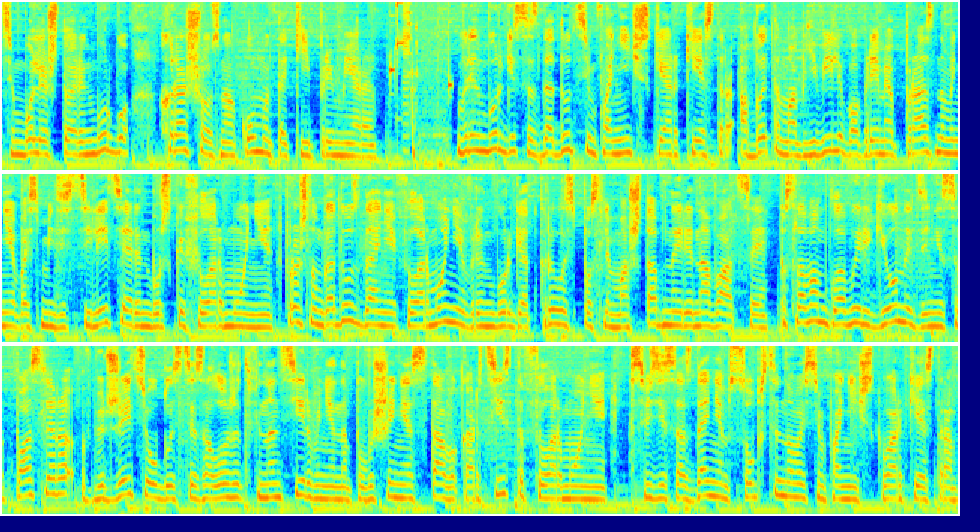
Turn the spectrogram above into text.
Тем более, что Оренбургу хорошо знаком знакомы такие примеры. В Оренбурге создадут симфонический оркестр. Об этом объявили во время празднования 80-летия Оренбургской филармонии. В прошлом году здание филармонии в Оренбурге открылось после масштабной реновации. По словам главы региона Дениса Паслера, в бюджете области заложат финансирование на повышение ставок артистов филармонии в связи с созданием собственного симфонического оркестра.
